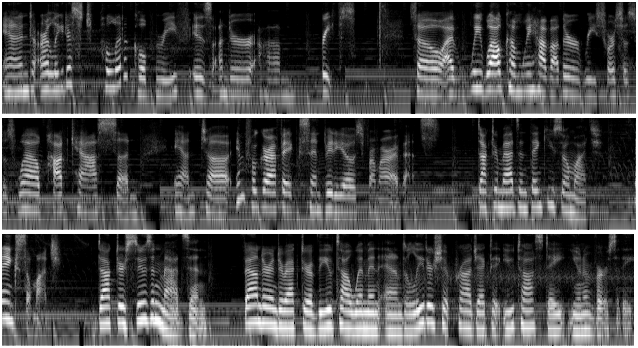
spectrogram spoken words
and our latest political brief is under um, briefs. So I, we welcome, we have other resources as well, podcasts and, and uh, infographics and videos from our events. Dr. Madsen, thank you so much. Thanks so much. Dr. Susan Madsen, founder and director of the Utah Women and Leadership Project at Utah State University.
